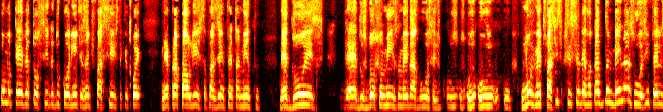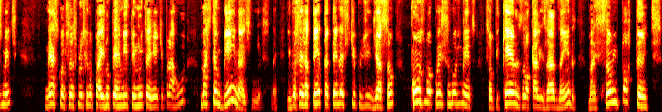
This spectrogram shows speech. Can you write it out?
como teve a torcida do Corinthians antifascista que foi né, para Paulista fazer o enfrentamento né, dos é, dos bolsominions no meio da rua. Ou seja, o, o, o, o, movimento fascista precisa ser derrotado também nas ruas. Infelizmente, nessas condições políticas no país não permitem muita gente ir para a rua, mas também nas ruas. Né? E você já tenta tendo esse tipo de, de ação com, os, com esses movimentos. São pequenos, localizados ainda, mas são importantes,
